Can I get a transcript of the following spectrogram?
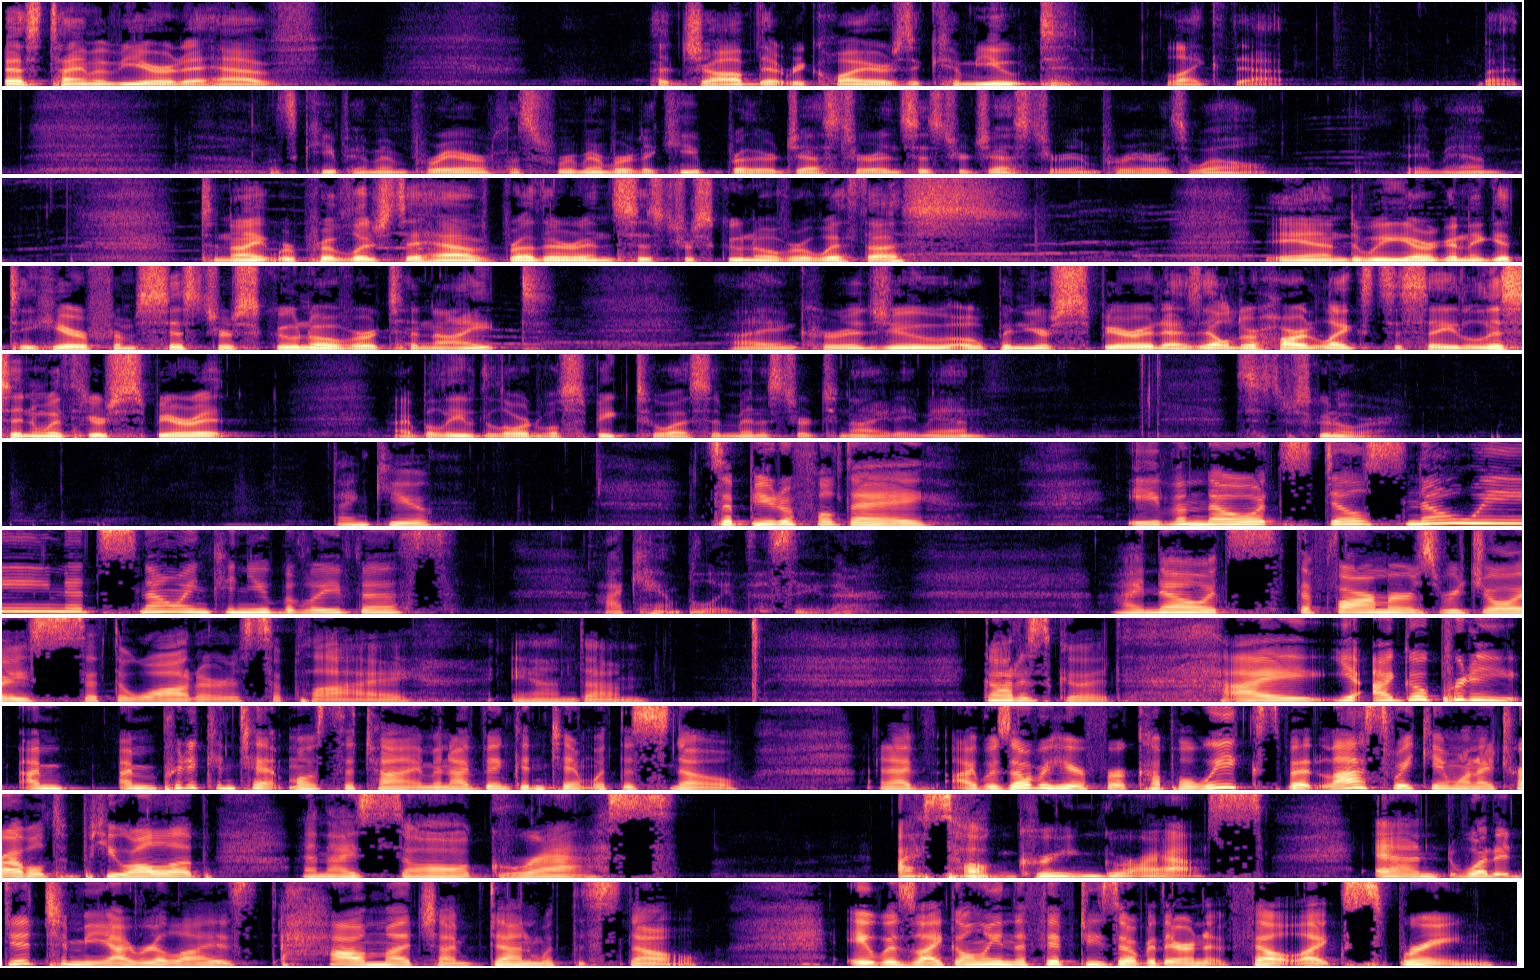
best time of year to have a job that requires a commute like that. But let's keep him in prayer. Let's remember to keep Brother Jester and Sister Jester in prayer as well. Amen. Tonight we're privileged to have Brother and Sister Schoonover with us. And we are going to get to hear from Sister Schoonover tonight. I encourage you, open your spirit. As Elder Hart likes to say, listen with your spirit. I believe the Lord will speak to us and minister tonight. Amen. Sister Schoonover. Thank you. It's a beautiful day. Even though it's still snowing, it's snowing. Can you believe this? I can't believe this either. I know it's the farmers rejoice at the water supply, and um, God is good. I yeah, I go pretty. I'm I'm pretty content most of the time, and I've been content with the snow. And I've I was over here for a couple weeks, but last weekend when I traveled to Puyallup, and I saw grass. I saw green grass. And what it did to me, I realized how much I'm done with the snow it was like only in the 50s over there and it felt like spring.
